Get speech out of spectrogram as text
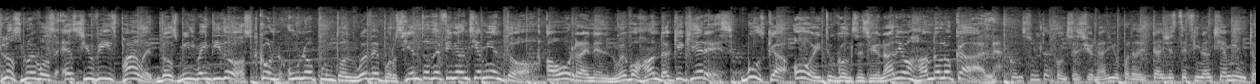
Los nuevos SUVs Pilot 2022 con 1.9% de financiamiento. Ahorra en el nuevo Honda que quieres. Busca hoy tu concesionario Honda local. Consulta concesionario para detalles de financiamiento.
